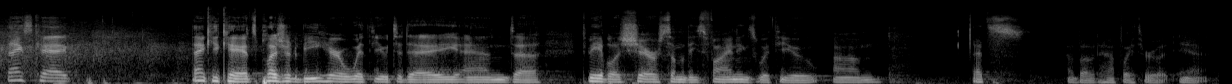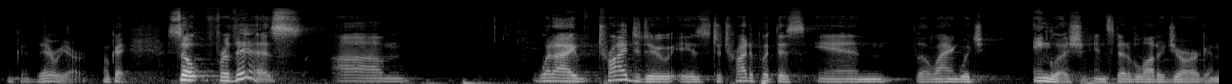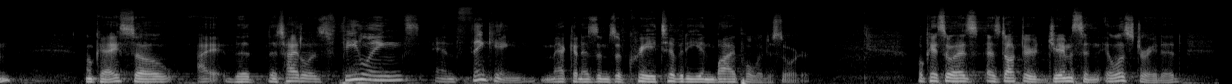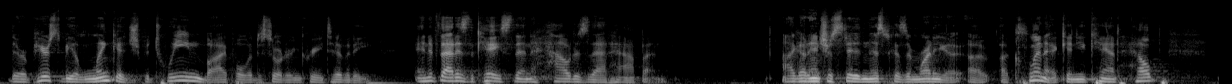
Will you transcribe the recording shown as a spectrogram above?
Thanks, Kay. Thank you, Kay. It's a pleasure to be here with you today and uh, to be able to share some of these findings with you. Um, that's about halfway through it. Yeah. Okay. There we are. Okay. So for this, um, what I've tried to do is to try to put this in the language English instead of a lot of jargon. Okay. So I, the, the title is Feelings and Thinking Mechanisms of Creativity in Bipolar Disorder. Okay, so as, as Dr. Jamison illustrated, there appears to be a linkage between bipolar disorder and creativity. And if that is the case, then how does that happen? I got interested in this because I'm running a, a, a clinic, and you can't help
